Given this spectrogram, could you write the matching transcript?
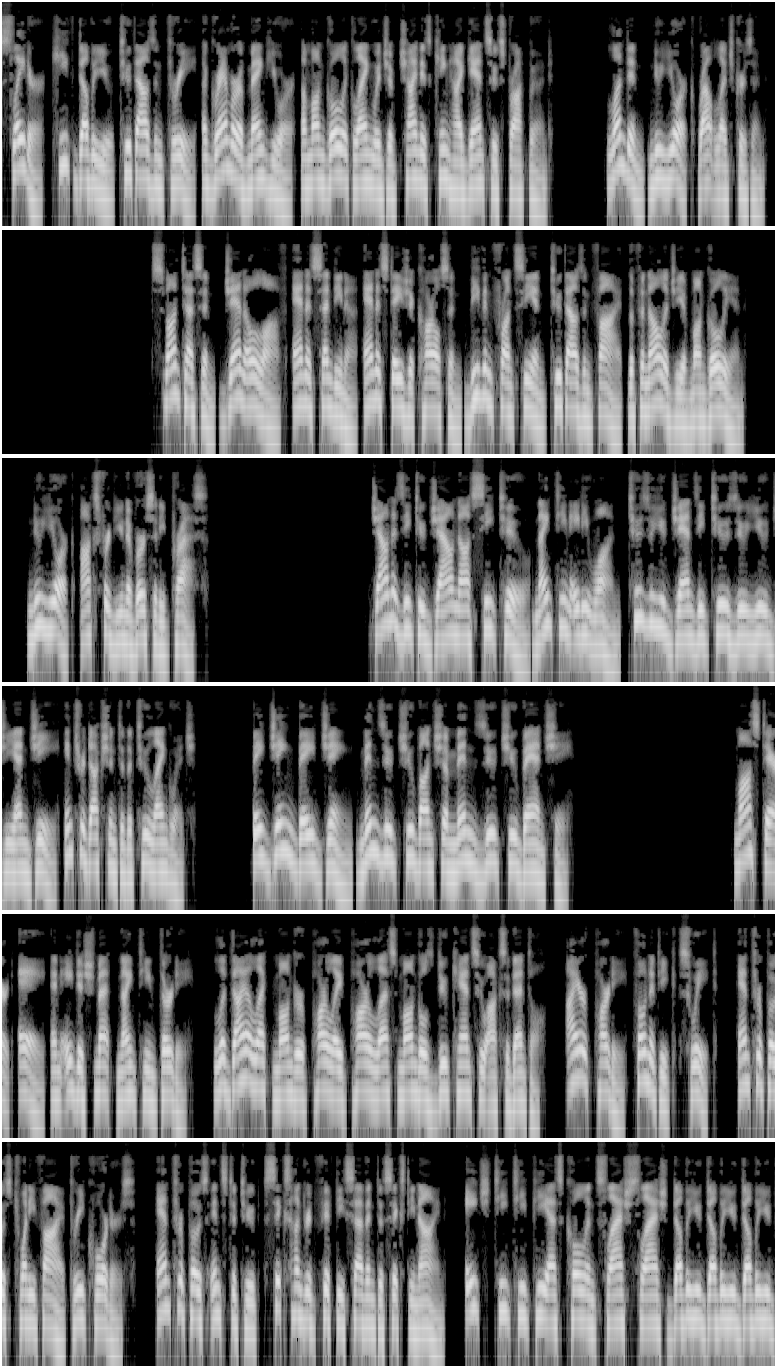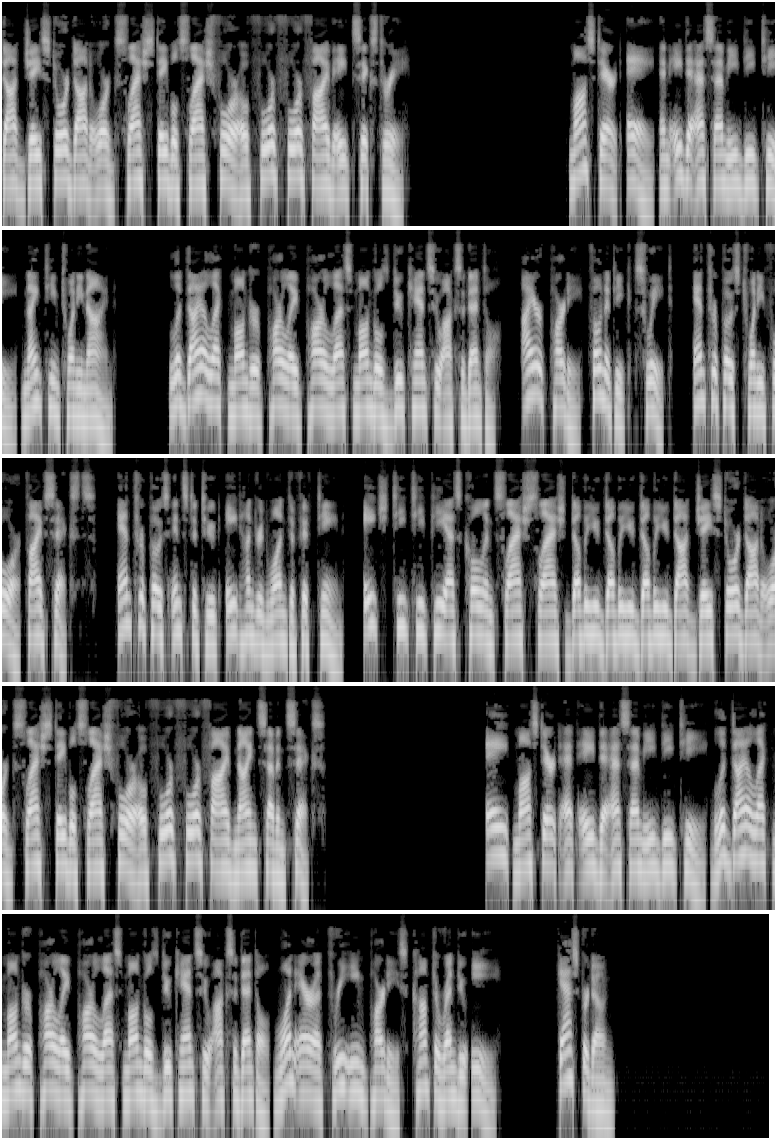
Slater, Keith W. 2003, A Grammar of Manguor, a Mongolic language of China's Qinghai Gansu Sprachbund. London, New York, Routledgecurzon. Svantesson, Jan Olof, Anna Tsendina, Anastasia Karlsson, Bevan Franzén 2005, The Phonology of Mongolian. New York, Oxford University Press. Jiaonazitu Jiao Na C2, 1981, Tuzuyu Janzi Tuzuyu Gng, Introduction to the Tu language. Beijing Beijing, Minzu Chubanshe Minzu Chubanshe. Mostert, A., and A. de Smedt, 1930. Le dialecte monguor parlé par les Mongols du Kansu Occidental. Ayer Party, Phonetique, Suite. Anthropos 25 3 quarters. Anthropos Institute, 657-69. https colon slash slash www.jstor.org slash stable slash 404458863 Mostert, A., and A de Smedt, 1929. Le dialecte monguor parlé par les Mongols du Kansu Occidental. Ayer Party, Phonetique, Suite. Anthropos 24 5 6 Anthropos Institute, 801-15. https colon slash stable slash 4044596 A. Mostert et A de Smedt, Le dialecte monguor parlé par les Mongols du Kansu Occidental, one era three im parties Comte Rendu, E. Gaspardone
